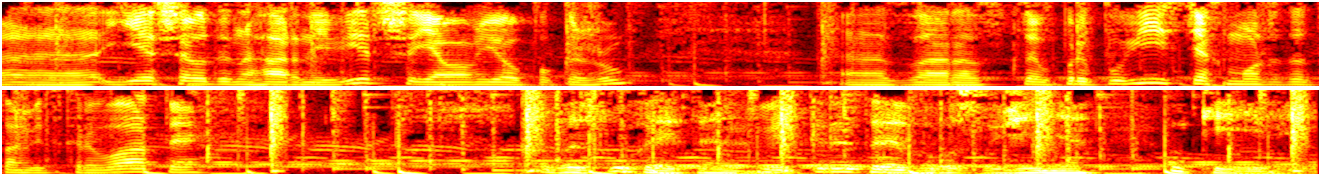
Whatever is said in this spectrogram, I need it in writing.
Е, Є ще один гарний вірш, я вам його покажу. Е, Зараз це в приповістях, можете там відкривати. Ви слухаєте відкрите богослужіння. У Києві.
